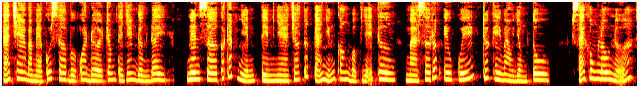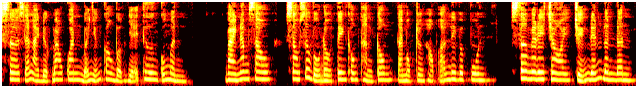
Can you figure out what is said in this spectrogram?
Cả cha và mẹ của Sơ vừa qua đời trong thời gian gần đây, nên sơ có trách nhiệm tìm nhà cho tất cả những con vật dễ thương mà sơ rất yêu quý trước khi vào dòng tu. Sẽ không lâu nữa, sơ sẽ lại được bao quanh bởi những con vật dễ thương của mình. Vài năm sau sau sứ vụ đầu tiên không thành công tại một trường học ở liverpool sơ mary joy chuyển đến london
